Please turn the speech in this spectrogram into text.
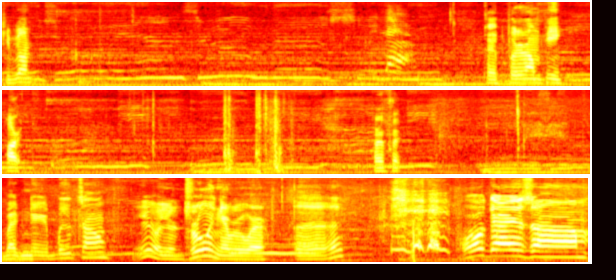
Keep going. There. Okay, put it on P. Park. Perfect. Back and get your boots on. Ew, you're drooling everywhere. The heck? well, guys, um,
